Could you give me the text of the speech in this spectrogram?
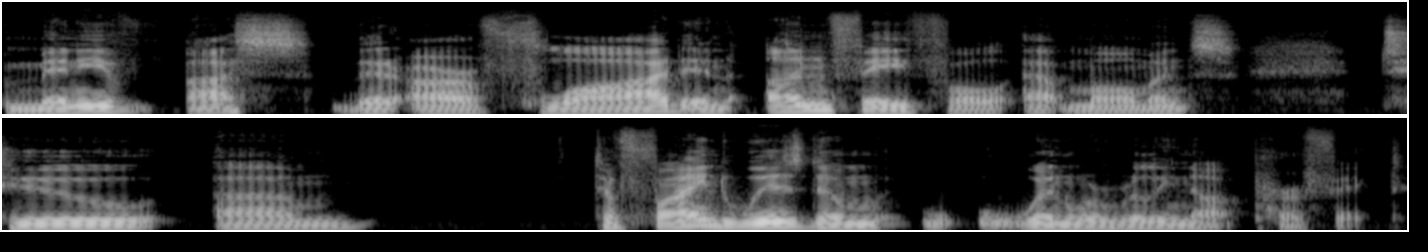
many of us that are flawed and unfaithful at moments to um, to find wisdom when we're really not perfect?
